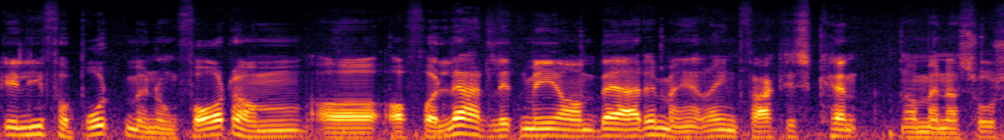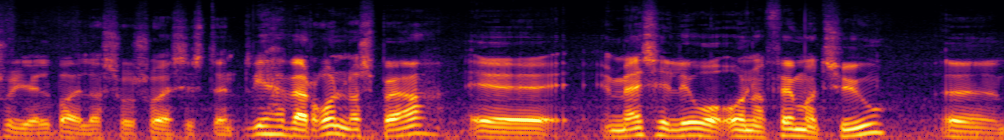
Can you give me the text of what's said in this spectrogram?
Det er lige få brudt med nogle fordomme og, og få lært lidt mere om, hvad er det, man rent faktisk kan, når man er sociohjælper eller socioassistent. Vi har været rundt og spørge øh, en masse elever under 25, øh,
